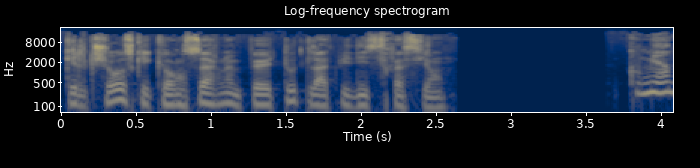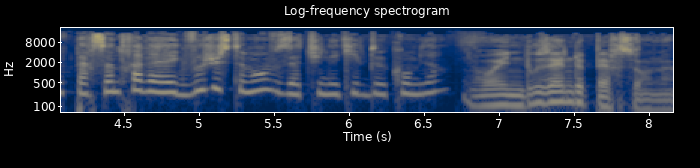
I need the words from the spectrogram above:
quelque chose qui concerne un peu toute l'administration. Combien de personnes travaillent avec vous, justement? Vous êtes une équipe de combien? Oui, une douzaine de personnes.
